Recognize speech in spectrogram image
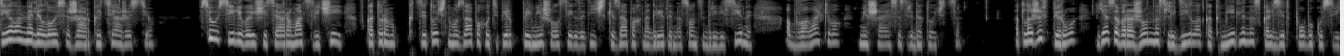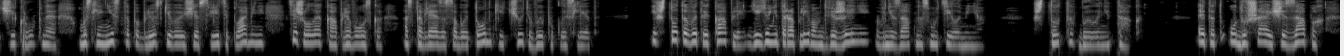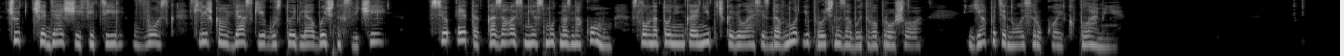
тело налилось жаркой тяжестью. Все усиливающийся аромат свечей, в котором к цветочному запаху теперь примешивался экзотический запах нагретой на солнце древесины, обволакивал, мешая сосредоточиться. Отложив перо, я завороженно следила, как медленно скользит по боку свечи крупная, маслянисто поблескивающая в свете пламени тяжелая капля воска, оставляя за собой тонкий, чуть выпуклый след. И что-то в этой капле, ее неторопливом движении, внезапно смутило меня. Что-то было не так. Этот удушающий запах, чуть чадящий фитиль, воск, слишком вязкий и густой для обычных свечей — все это казалось мне смутно знакомым, словно тоненькая ниточка велась из давно и прочно забытого прошлого. Я потянулась рукой к пламени.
